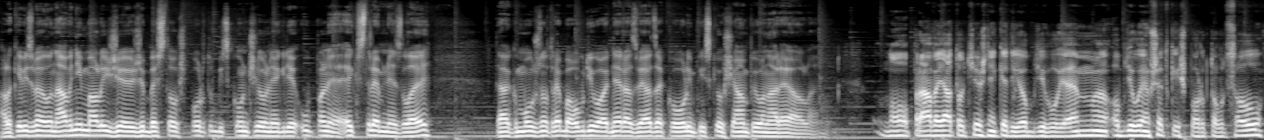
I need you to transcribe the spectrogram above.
ale keby sme ho navnímali, že, že bez toho športu by skončil niekde úplne extrémne zle, tak možno treba obdivovať neraz viac ako olympijského šampióna reálneho. No práve ja to tiež niekedy obdivujem. Obdivujem všetkých športovcov,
